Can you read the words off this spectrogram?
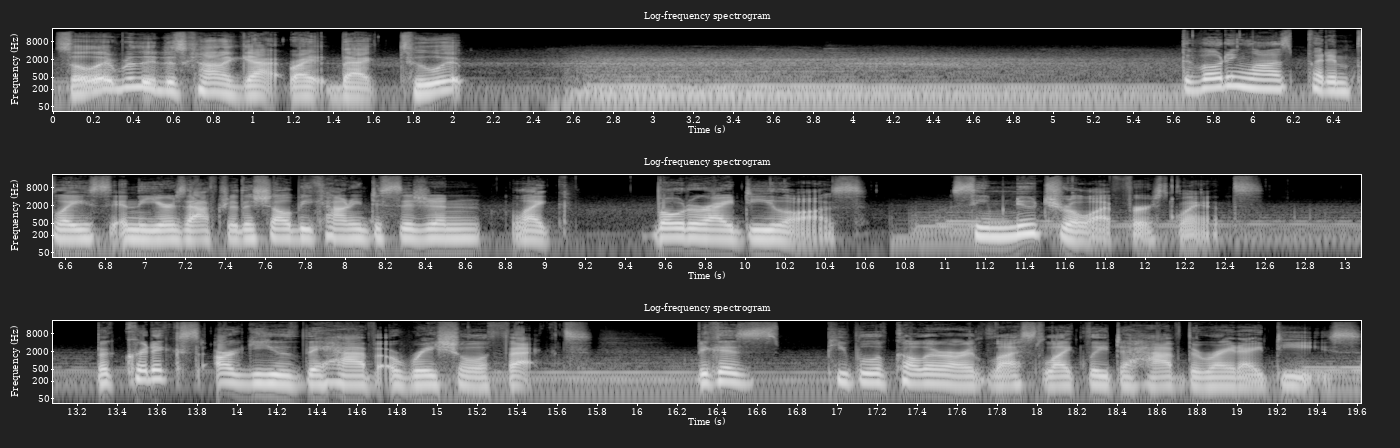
So they really just kind of got right back to it. The voting laws put in place in the years after the Shelby County decision, like voter ID laws, seem neutral at first glance. But critics argue they have a racial effect because people of color are less likely to have the right IDs.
